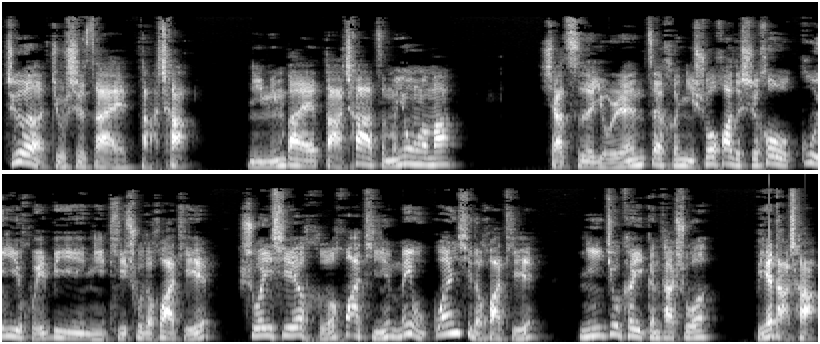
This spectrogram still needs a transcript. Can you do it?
这就是在打岔。你明白打岔怎么用了吗？下次有人在和你说话的时候，故意回避你提出的话题，说一些和话题没有关系的话题，你就可以跟他说：“别打岔。”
